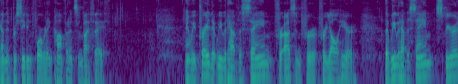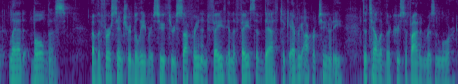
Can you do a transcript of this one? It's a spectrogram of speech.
and then proceeding forward in confidence and by faith. And we pray that we would have the same for us and for, for y'all here, that we would have the same spirit led boldness of the first century believers who, through suffering and faith in the face of death, took every opportunity to tell of their crucified and risen Lord.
